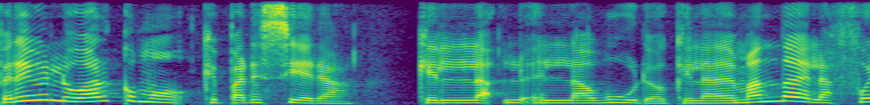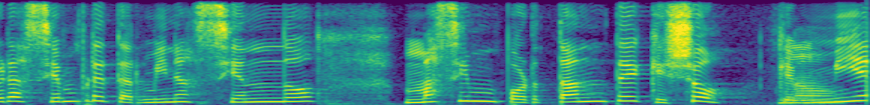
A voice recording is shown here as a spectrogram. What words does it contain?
Pero hay un lugar como que pareciera que el, la- el laburo, que la demanda de la afuera siempre termina siendo más importante que yo. Que, No. mi,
